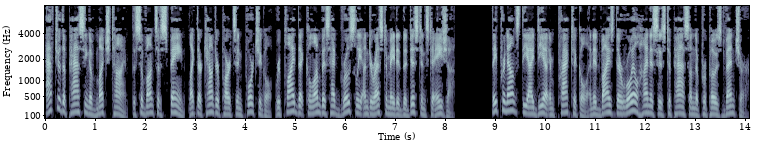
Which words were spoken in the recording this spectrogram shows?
After the passing of much time, the savants of Spain, like their counterparts in Portugal, replied that Columbus had grossly underestimated the distance to Asia. They pronounced the idea impractical and advised their royal highnesses to pass on the proposed venture.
